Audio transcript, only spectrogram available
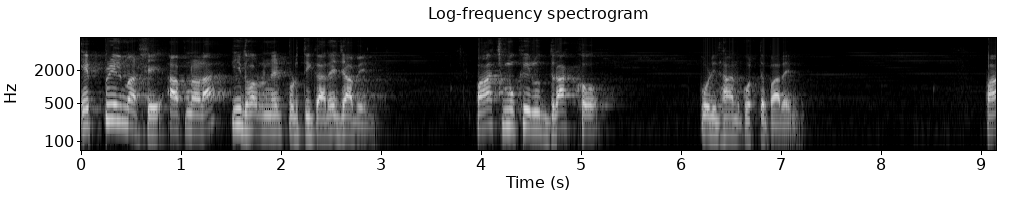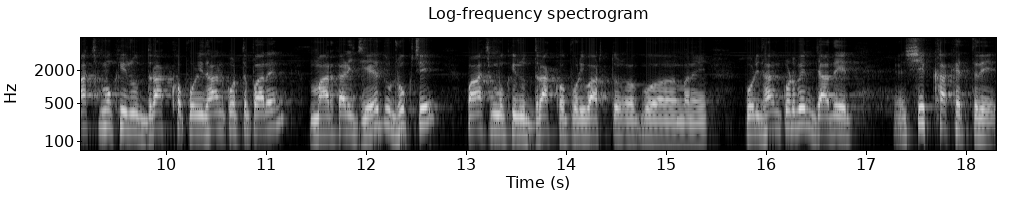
এপ্রিল মাসে আপনারা কী ধরনের প্রতিকারে যাবেন? পাঁচমুখী রুদ্রাক্ষ পরিধান করতে পারেন। পাঁচমুখী রুদ্রাক্ষ পরিধান করতে পারেন। মার্কারি যেহেতু ঢুকছে, পাঁচমুখী রুদ্রাক্ষ পরিবর্তন মানে পরিধান করবেন, যাদের শিক্ষাক্ষেত্রে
